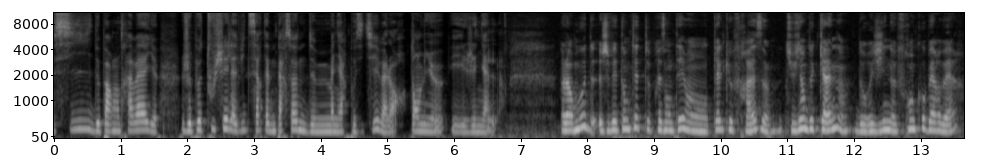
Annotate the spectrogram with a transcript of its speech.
si de par mon travail, je peux toucher la vie de certaines personnes de manière positive, alors tant mieux et génial. Alors Maud, je vais tenter de te présenter en quelques phrases. Tu viens de Cannes, d'origine franco-berbère.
